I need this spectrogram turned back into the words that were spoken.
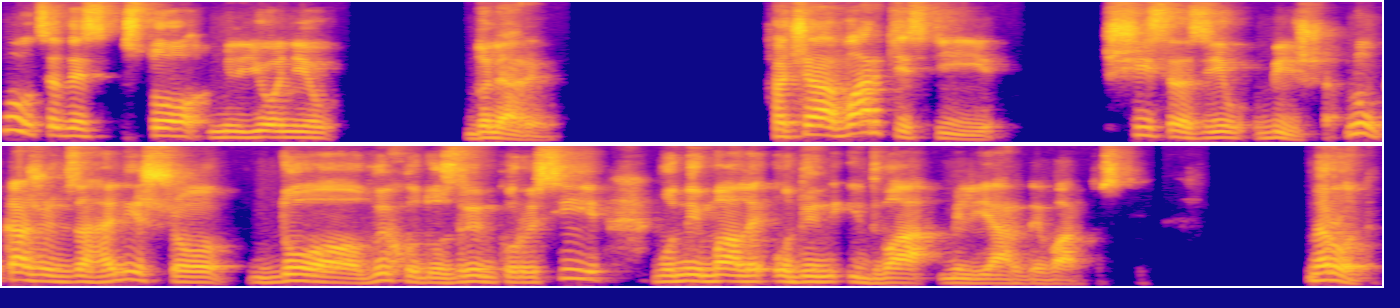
Ну, це десь 100 мільйонів долярів. Хоча вартість її 6 разів більша. Ну кажуть взагалі, що до виходу з ринку Росії вони мали 1,2 мільярди вартості. Народ,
